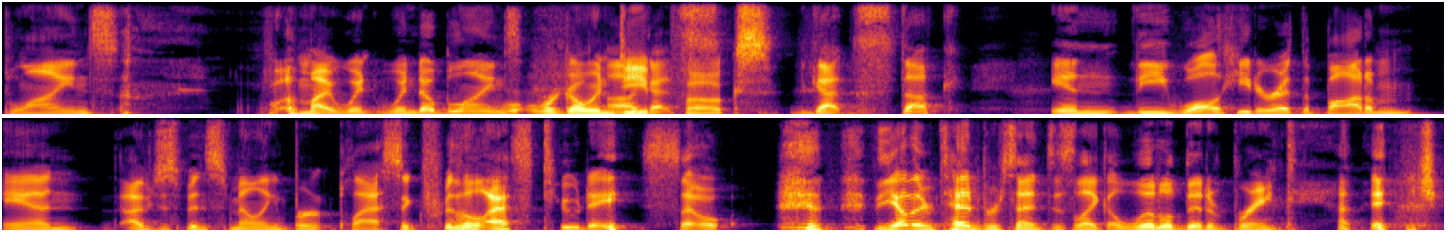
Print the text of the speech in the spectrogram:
blinds, my win- window blinds. We're going uh, deep, got s- folks. got stuck in the wall heater at the bottom, and I've just been smelling burnt plastic for the last two days. So the other ten percent is like a little bit of brain damage.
